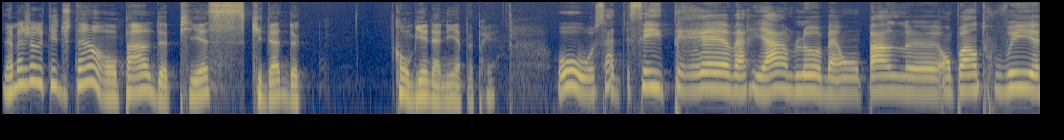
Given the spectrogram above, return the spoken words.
La majorité du temps, on parle de pièces qui datent de combien d'années à peu près? Oh, ça, c'est très variable. Là. Ben, on parle, euh, on peut en trouver. euh,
